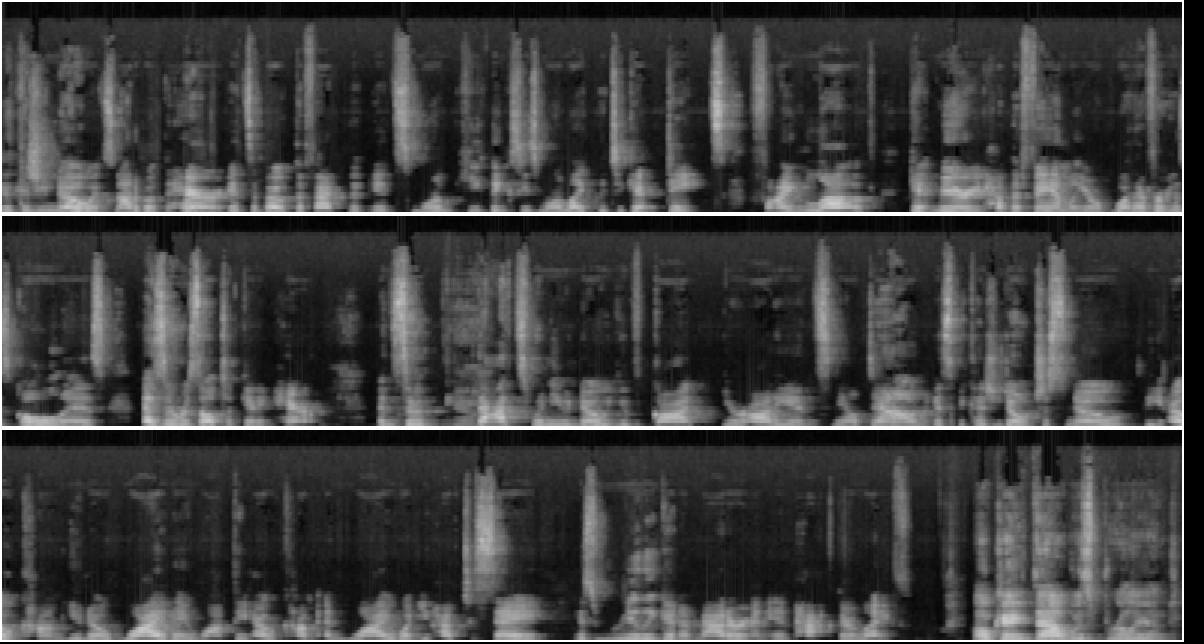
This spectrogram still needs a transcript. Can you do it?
eh, because you know it's not about the hair it's about the fact that it's more he thinks he's more likely to get dates find love get married have the family or whatever his goal is as a result of getting hair and so yeah. that's when you know you've got your audience nailed down, is because you don't just know the outcome, you know why they want the outcome and why what you have to say is really going to matter and impact their life. Okay, that was brilliant.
